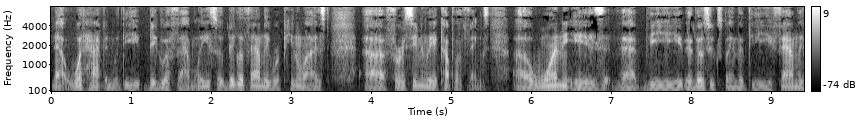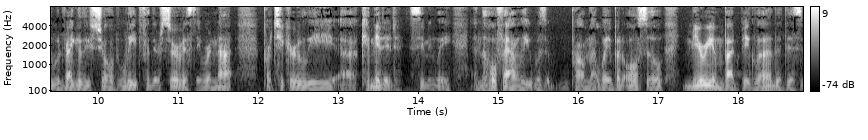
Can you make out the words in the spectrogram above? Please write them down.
Now, what happened with the Bigla family? So, Bigla family were penalized uh, for seemingly a couple of things. Uh, one is that the there are those who explain that the family would regularly show up late for their service. They were not particularly uh, committed, seemingly, and the whole family was a problem that way. But also, Miriam bat Bigla, that this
